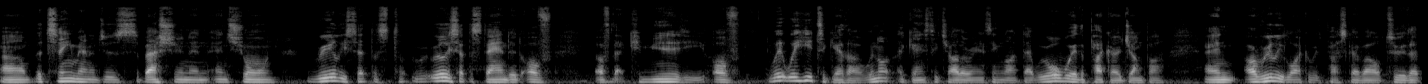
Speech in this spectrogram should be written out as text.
Um, the team managers Sebastian and, and Sean really set the st- really set the standard of of that community of we're, we're here together. We're not against each other or anything like that. We all wear the Paco jumper, and I really like it with Pascoe Vale too. That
